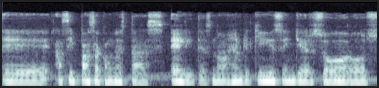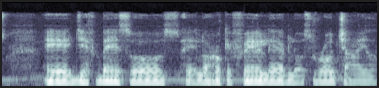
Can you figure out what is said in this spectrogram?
eh, así pasa con estas élites, ¿no? Henry Kissinger, Soros, eh, Jeff Bezos, eh, los Rockefeller, los Rothschild,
